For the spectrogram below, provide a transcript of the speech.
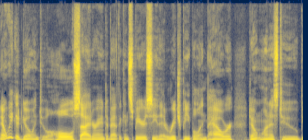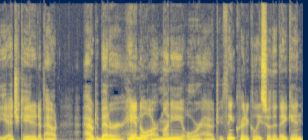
Now, we could go into a whole side rant about the conspiracy that rich people in power don't want us to be educated about how to better handle our money or how to think critically so that they can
